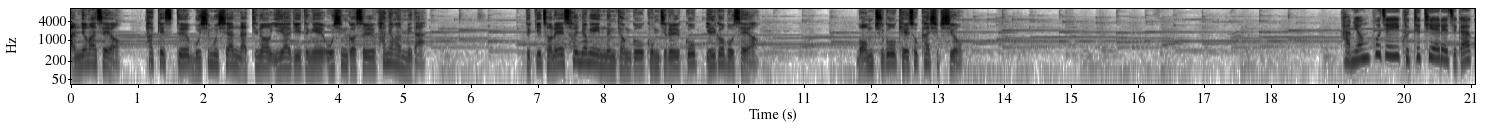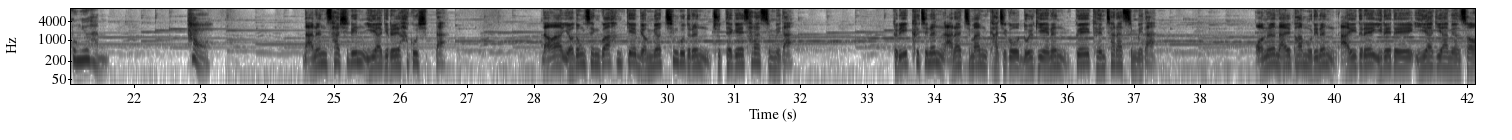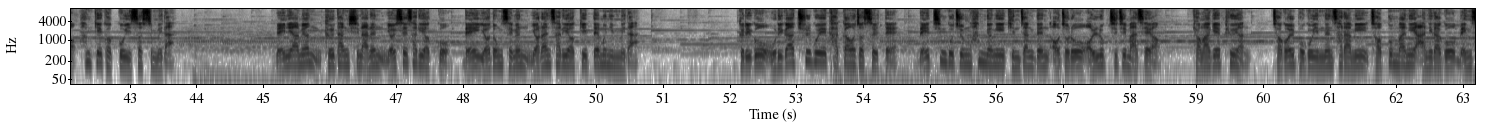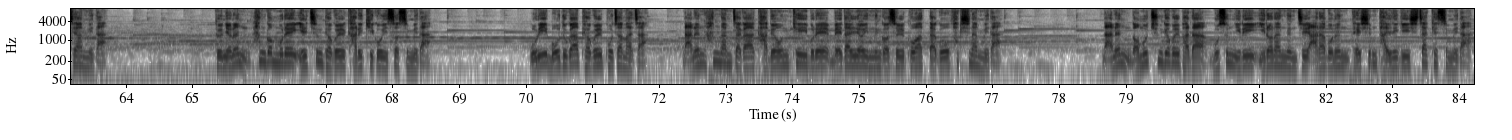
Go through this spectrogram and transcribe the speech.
안녕하세요. 팟캐스트 무시무시한 라틴어 이야기 등에 오신 것을 환영합니다. 듣기 전에 설명에 있는 경고 공지를 꼭 읽어보세요. 멈추고 계속하십시오. 가명 호제이 구트티에레즈가 공유함. 8. 나는 사실인 이야기를 하고 싶다. 나와 여동생과 함께 몇몇 친구들은 주택에 살았습니다. 그리 크지는 않았지만 가지고 놀기에는 꽤 괜찮았습니다. 어느 날 밤 우리는 아이들의 일에 대해 이야기하면서 함께 걷고 있었습니다. 왜냐하면 그 당시 나는 13살이었고 내 여동생은 11살이었기 때문입니다. 그리고 우리가 출구에 가까워졌을 때 내 친구 중 한 명이 긴장된 어조로 얼룩지지 마세요. 경악의 표현, 저걸 보고 있는 사람이 저뿐만이 아니라고 맹세합니다. 그녀는 한 건물의 1층 벽을 가리키고 있었습니다. 우리 모두가 벽을 보자마자 나는 한 남자가 가벼운 케이블에 매달려 있는 것을 보았다고 확신합니다. 나는 너무 충격을 받아 무슨 일이 일어났는지 알아보는 대신 달리기 시작했습니다.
